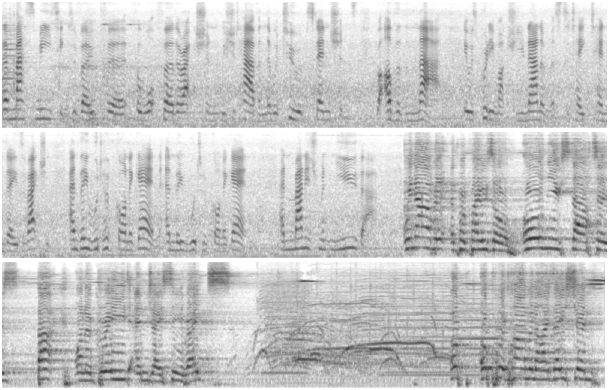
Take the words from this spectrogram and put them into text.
Had a mass meeting to vote for, for what further action we should have, and there were two abstentions. But other than that, it was pretty much unanimous to take 10 days of action. And they would have gone again, and they would have gone again. And management knew that. We now have a, proposal, all new starters back on agreed NJC rates. Up, upward harmonisation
